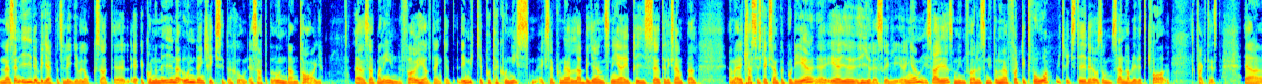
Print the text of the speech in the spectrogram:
Men sen i det begreppet så ligger väl också att eh, e-, ekonomierna under en krigssituation är satt på undantag. Eh, så att man inför helt enkelt, det är mycket protektionism, exceptionella begränsningar i priser till exempel. Ja, klassiska exempel på det eh, är ju hyresregleringen i Sverige som infördes 1942 i krigstider och som sen har blivit kvar faktiskt. Eh,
